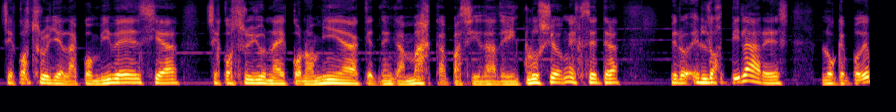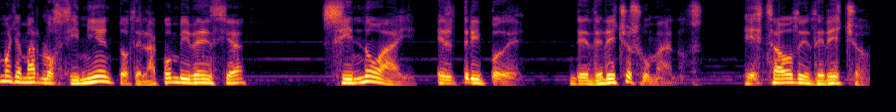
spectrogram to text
se construye la convivencia, se construye una economía que tenga más capacidad de inclusión, etc. Pero en los pilares, lo que podemos llamar los cimientos de la convivencia, si no hay el trípode de derechos humanos, Estado de Derecho,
